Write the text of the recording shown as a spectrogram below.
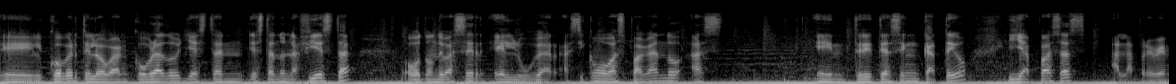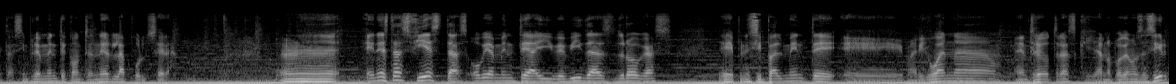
el cover te lo han cobrado ya, están, ya estando en la fiesta o donde va a ser el lugar. Así como vas pagando, entre te hacen cateo y ya pasas a la preventa. Simplemente con tener la pulsera. Eh, en estas fiestas obviamente hay bebidas, drogas. Eh, principalmente eh, marihuana, entre otras que ya no podemos decir,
